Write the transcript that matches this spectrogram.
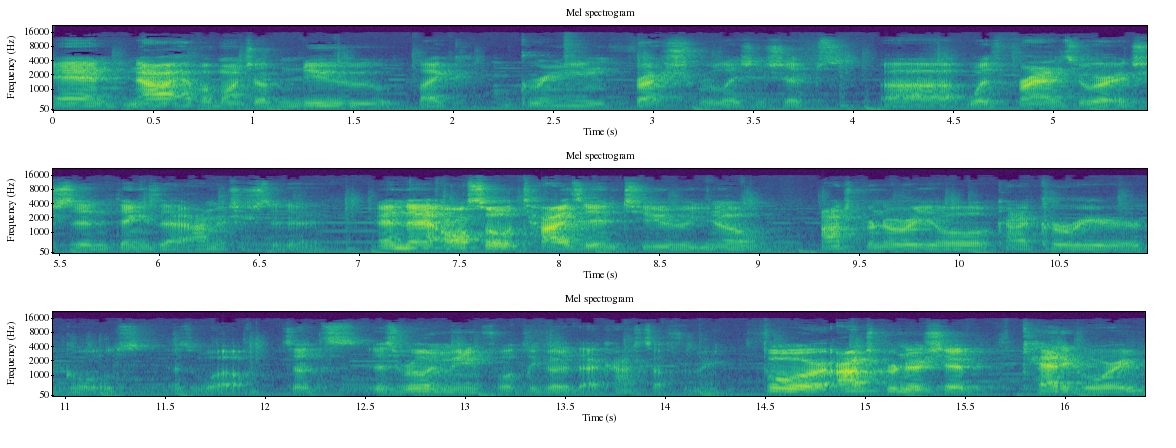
And now I have a bunch of new, like green, fresh relationships uh, with friends who are interested in things that I'm interested in. And that also ties into, you know, entrepreneurial kind of career goals as well. So it's, it's really meaningful to go to that kind of stuff for me. For entrepreneurship category,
